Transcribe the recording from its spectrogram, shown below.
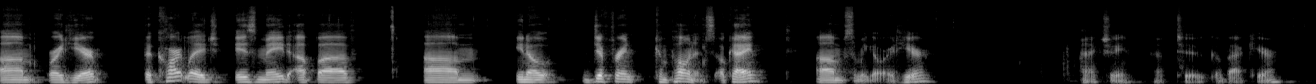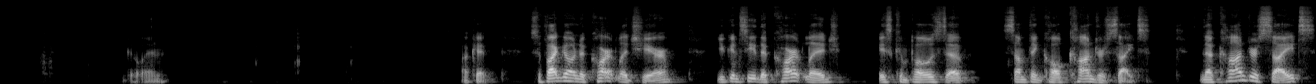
um, right here, the cartilage is made up of, um, you know, different components. Okay. Um, so let me go right here. I actually have to go back here. Go in. Okay. So if I go into cartilage here, you can see the cartilage is composed of something called chondrocytes. Now, chondrocytes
